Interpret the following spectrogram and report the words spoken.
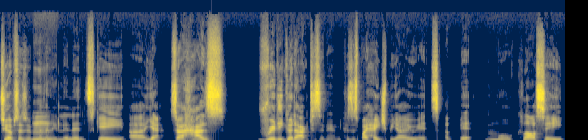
two episodes of Mm. Melanie Lynskey. Uh, yeah, so it has really good actors in it. And because it's by HBO, it's a bit more classy.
